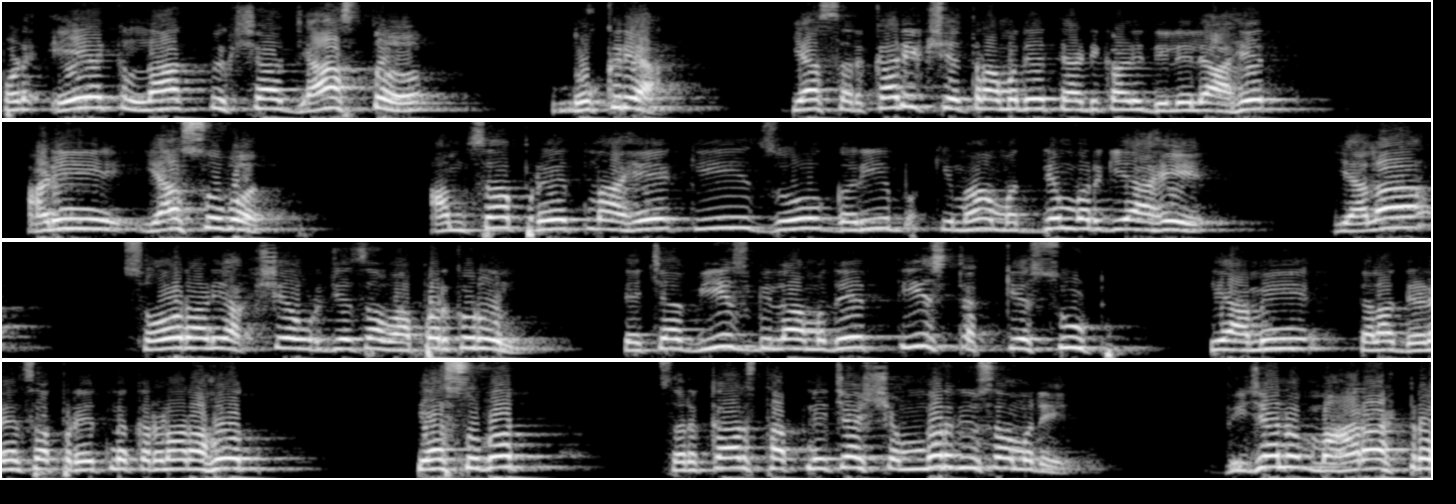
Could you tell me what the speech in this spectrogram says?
पण एक लाखपेक्षा जास्त नोकऱ्या या सरकारी क्षेत्रामध्ये त्या ठिकाणी दिलेल्या आहेत. आणि यासोबत आमचा प्रयत्न आहे की जो गरीब किंवा मध्यमवर्गीय आहे याला सौर आणि अक्षय ऊर्जेचा वापर करून त्याच्या वीज बिलामध्ये तीस टक्के सूट ही आम्ही त्याला देण्याचा प्रयत्न करणार आहोत. त्यासोबत सरकार स्थापनेच्या शंभर दिवसामध्ये vision Maharashtra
